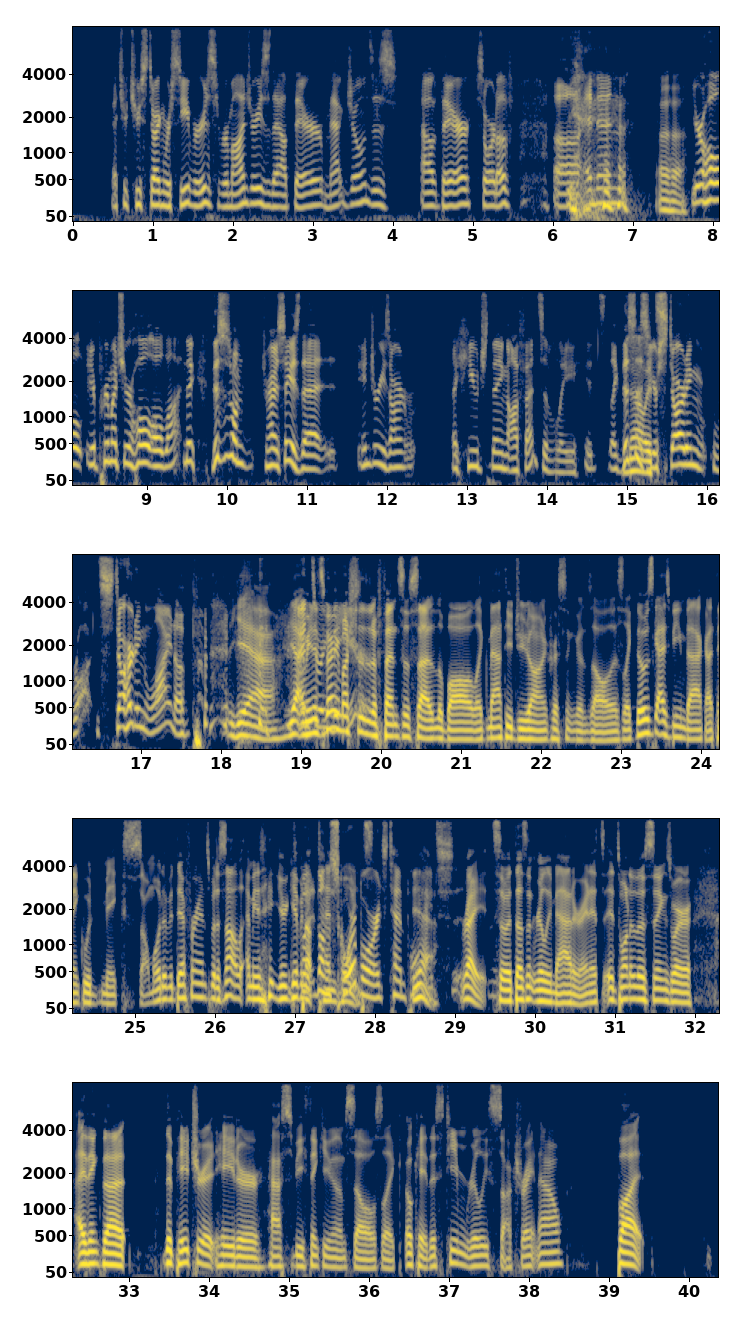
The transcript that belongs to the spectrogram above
That's your two starting receivers. Rhamondre is out there. Mac Jones is out there sort of. Uh, and then uh huh. your whole you're pretty much your whole O line. like, This is what I'm trying to say is that injuries aren't a huge thing offensively. It's like this No, is your starting ro- starting lineup. yeah, yeah. I mean, it's very much to the defensive side of the ball. Like Matthew Judon and Christian Gonzalez, like those guys being back, I think would make somewhat of a difference. But it's not. I mean, you're giving but up on 10 the scoreboard, points. it's ten Yeah, points. Right. So it doesn't really matter. And it's it's one of those things where I think that the Patriot hater has to be thinking to themselves like, okay, this team really sucks right now, but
